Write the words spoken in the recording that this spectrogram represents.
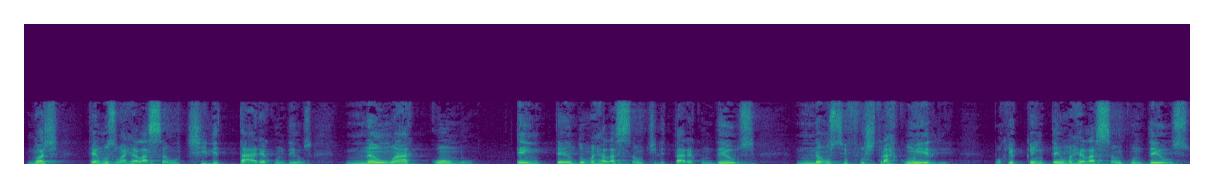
Nós temos uma relação utilitária com Deus. Não há como, entenda uma relação utilitária com Deus, não se frustrar com Ele. Porque quem tem uma relação com Deus,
